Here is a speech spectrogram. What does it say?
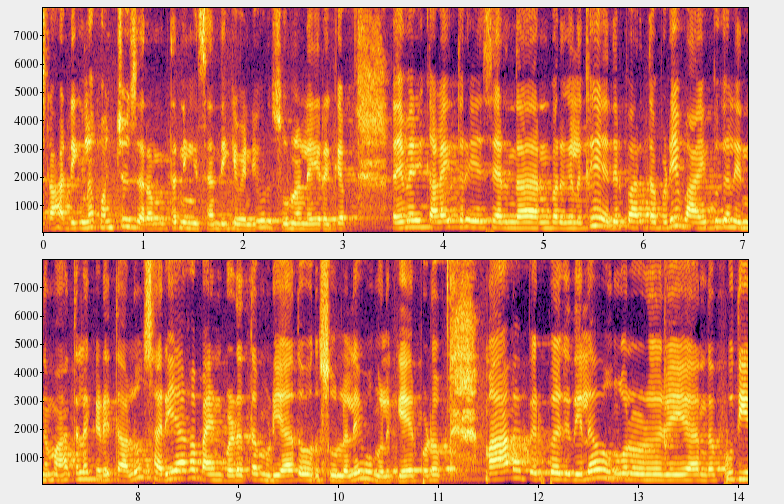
ஸ்டார்டிங்கில் கொஞ்சம் சிரமத்தை நீங்கள் சந்திக்க வேண்டிய ஒரு சூழ்நிலை இருக்குது அதேமாதிரி கலைத்துறையை சேர்ந்த நண்பர்களுக்கு எதிர்பார்த்தபடி வாய்ப்புகள் இந்த மாதத்தில் கிடைத்தாலும் சரியாக பயன்படுத்த முடியாத ஒரு சூழ்நிலை உங்களுக்கு ஏற்படும். மாத பிற்பகுதியில் உங்களுடைய அந்த புதிய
